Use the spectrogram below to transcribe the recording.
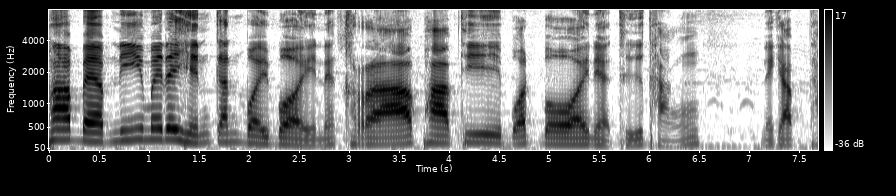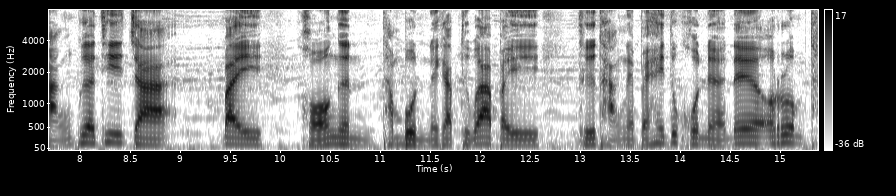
ภาพแบบนี้ไม่ได้เห็นกันบ่อยๆนะครับ ภาพที่บอสบอยเนี่ยถือถังนะครับถังเพื่อที่จะไปขอเงินทำบุญนะครับ ถือว่าไป ถือถังเนี่ยไปให้ทุกคนเนี่ยได้ร่วมท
